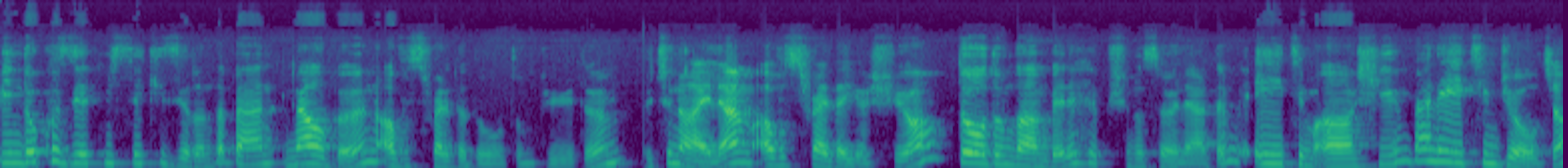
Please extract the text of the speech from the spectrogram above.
1978 yılında ben Melbourne, Avustralya'da doğdum, büyüdüm. Bütün ailem Avustralya'da yaşıyor. Doğduğumdan beri hep şunu söylerdim. Eğitim aşığıyım, ben eğitimci olacağım.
